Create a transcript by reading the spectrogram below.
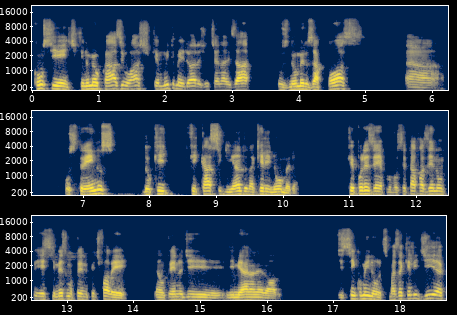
consciente, que no meu caso eu acho que é muito melhor a gente analisar os números após ah, os treinos do que ficar se guiando naquele número. Porque, por exemplo, você está fazendo esse mesmo treino que eu te falei, é um treino de limiar anaeróbico, de cinco minutos, mas aquele dia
